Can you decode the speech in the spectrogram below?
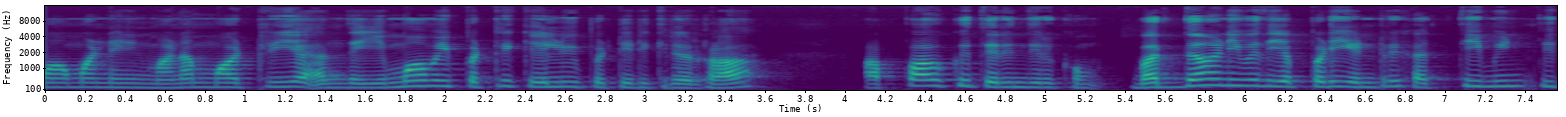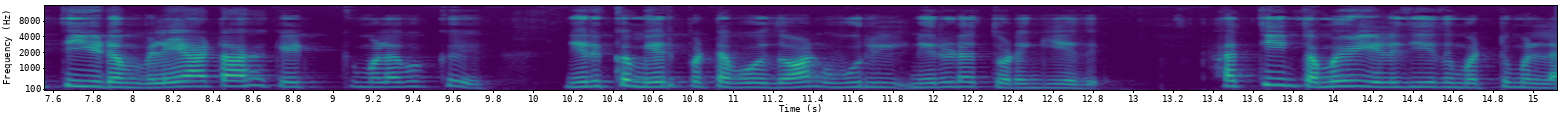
மாமன்னனின் மனம் மாற்றிய அந்த இமாமை பற்றி கேள்விப்பட்டிருக்கிறீர்களா? அப்பாவுக்கு தெரிந்திருக்கும். பர்தானிவது எப்படி என்று ஹத்தீமின் சித்தியிடம் விளையாட்டாக கேட்கும் அளவுக்கு நெருக்கம் ஏற்பட்ட போதுதான் ஊரில் நெருடத் தொடங்கியது. ஹத்தியின் தமிழ் எழுதியது மட்டுமல்ல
